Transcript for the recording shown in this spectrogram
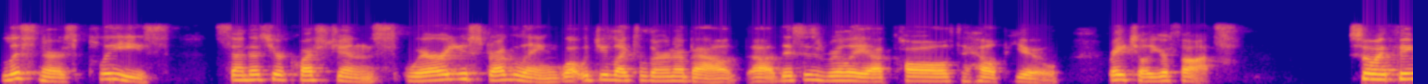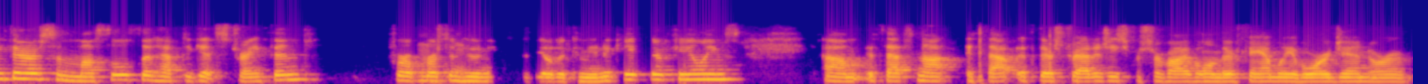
listeners, please send us your questions. Where are you struggling? What would you like to learn about? Uh, this is really a call to help you. Rachel, your thoughts. So I think there are some muscles that have to get strengthened for a person who needs to be able to communicate their feelings. Um, if that's not, if that, if their strategies for survival in their family of origin or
